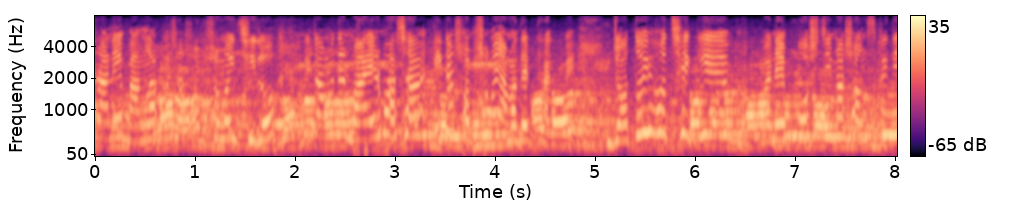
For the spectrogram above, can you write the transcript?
প্রাণে বাংলা ভাষা সবসময় ছিল। এটা আমাদের মায়ের ভাষা, এটা সবসময় আমাদের থাকবে। যতই হচ্ছে গিয়ে মানে পশ্চিমা সংস্কৃতি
